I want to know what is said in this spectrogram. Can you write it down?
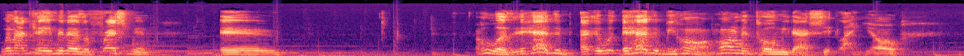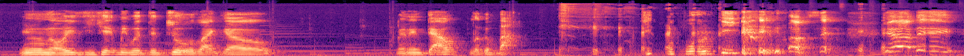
when I came in as a freshman, and who was it? It had to. It was. It had to be Harm. Harmon told me that shit. Like yo, you know, he, he hit me with the jewel. Like yo, when in doubt, look about. Before repeat. you know what I'm saying? You know what I mean?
